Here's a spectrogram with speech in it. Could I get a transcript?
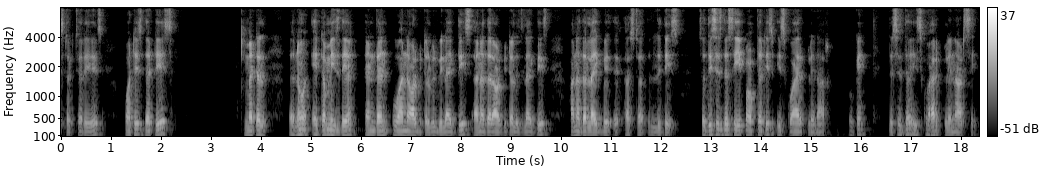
structure is what is that is? Metal uh, no atom is there and then one orbital will be like this another orbital is like this another like uh, this. So this is the shape of that is square planar okay? This is the square planar shape.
